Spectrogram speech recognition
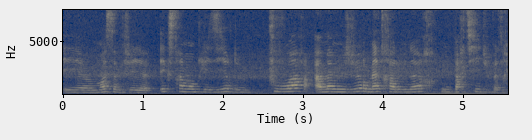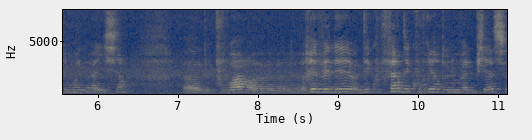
Et euh, moi, ça me fait extrêmement plaisir de pouvoir, à ma mesure, mettre à l'honneur une partie du patrimoine haïtien, euh, de pouvoir euh, révéler, faire découvrir de nouvelles pièces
